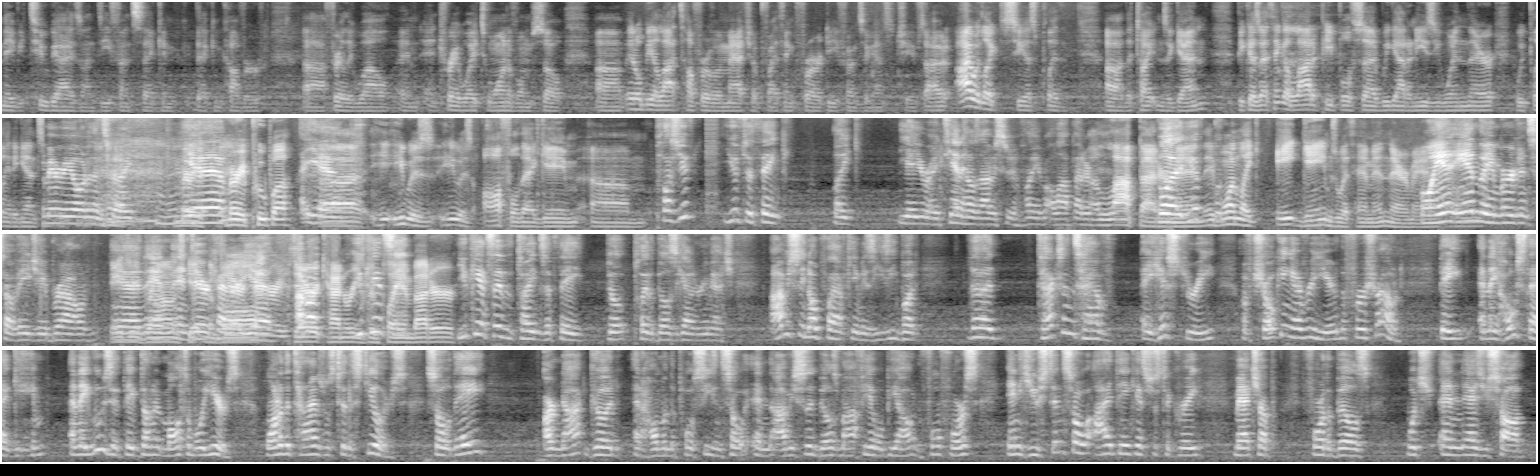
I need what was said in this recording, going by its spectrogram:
maybe two guys on defense that can that can cover uh, fairly well, and, and Tre White's one of them. So um, it'll be a lot tougher of a matchup, I think, for our defense against the Chiefs. I, I would like to see us play the, uh, the Titans again because I think a lot of people said we got an easy win there. We played against Mariota. That's right. Murray, yeah. Murray Poopa. Yeah. Uh, he, he was he was awful that game. Um, Plus, you you have to think, like, yeah, you're right. Tannehill's obviously been playing a lot better. a lot better, But man. have- They've won like eight games with him in there, man. Oh, and, and the emergence of AJ Brown A.J. and, Brown's and, and Derrick Henry. Yeah, Derrick not- Henry's been playing say, better. You can't say the Titans if they build, play the Bills again in a rematch. Obviously, no playoff game is easy, but the Texans have a history of choking every year in the first round. They and they host that game and they lose it. They've done it multiple years. One of the times was to the Steelers. So they are not good at home in the postseason. So and obviously Bills Mafia will be out in full force in Houston. So I think it's just a great matchup for the Bills. Which and as you saw,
